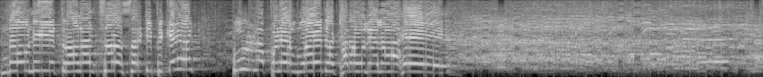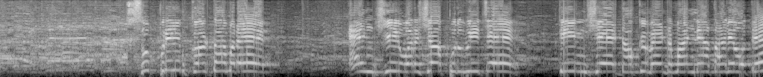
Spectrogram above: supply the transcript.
नवनीत राणांचं सर्टिफिकेट पूर्णपणे वैध ठरवलेलं आहे. सुप्रीम कोर्टामध्ये ऐंशी वर्षापूर्वीचे तीनशे डॉक्युमेंट मांडण्यात आले होते.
